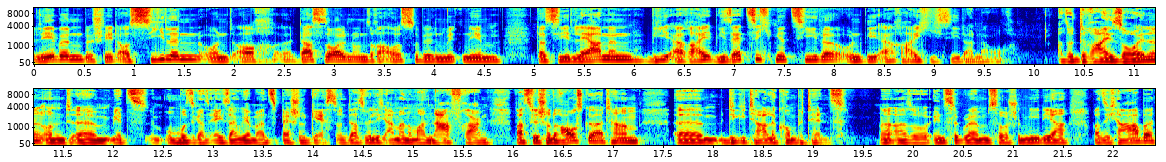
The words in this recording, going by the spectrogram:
Leben besteht aus Zielen und auch äh, das sollen unsere Auszubildenden mitnehmen, dass sie lernen, wie, wie setze ich mir Ziele und wie erreiche ich sie dann auch. Also drei Säulen und ähm, jetzt muss ich ganz ehrlich sagen, wir haben einen Special Guest und das will ich einmal nochmal nachfragen. Was wir schon rausgehört haben, ähm, digitale Kompetenz. Ne, also Instagram, Social Media, was ich habe.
